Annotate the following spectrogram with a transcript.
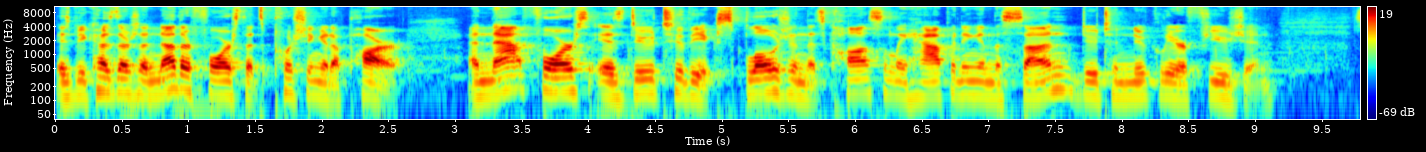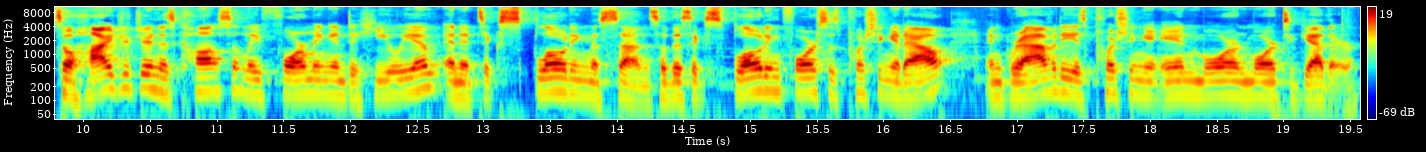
is because there's another force that's pushing it apart. And that force is due to the explosion that's constantly happening in the sun due to nuclear fusion. So hydrogen is constantly forming into helium and it's exploding the sun. So this exploding force is pushing it out and gravity is pushing it in more and more together.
